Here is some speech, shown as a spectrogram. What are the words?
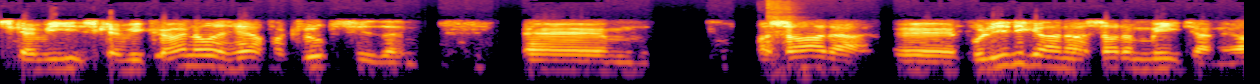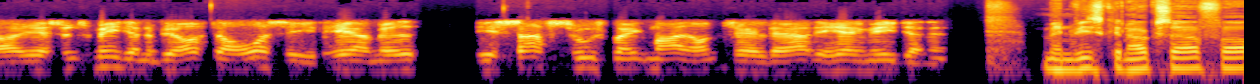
skal vi, skal vi gøre noget her fra klubsiden? Øhm, og så er der øh, politikerne, og så er der medierne. Og jeg synes, medierne bliver ofte overset her med, det er saftsus, man ikke meget omtalt, er det her i medierne. Men vi skal nok sørge for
